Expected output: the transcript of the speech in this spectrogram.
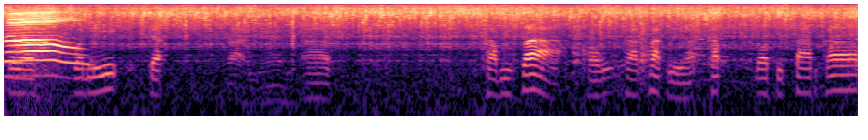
แต่ว่าวันนี้จะอ่าทำซ่าของทางภาคเหนือครับรอติดตามครับ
